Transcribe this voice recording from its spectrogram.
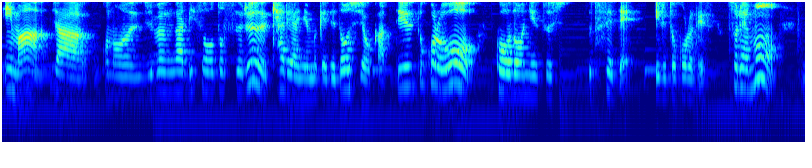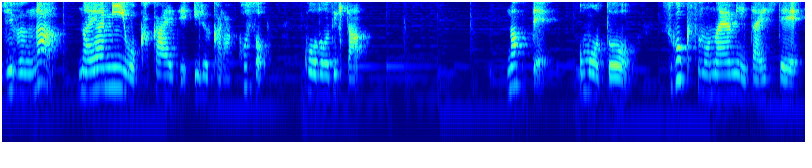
今、じゃあ、この自分が理想とするキャリアに向けてどうしようかっていうところを行動に移し、移せているところです。それも自分が悩みを抱えているからこそ行動できたなって思うと、すごくその悩みに対して、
